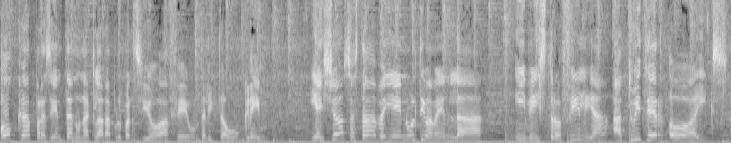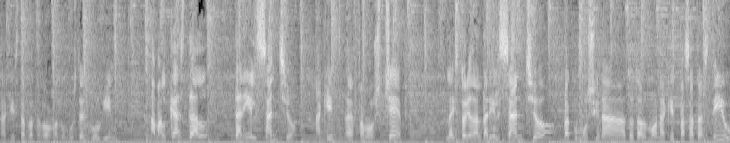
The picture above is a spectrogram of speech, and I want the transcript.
o que presenten una clara propensió a fer un delicte o un crim. I això s'està veient últimament la ibistrofília a Twitter o a X, aquesta plataforma com vostès vulguin, amb el cas del Daniel Sancho, aquest eh, famós xef. La història del Daniel Sancho va commocionar a tot el món aquest passat estiu.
